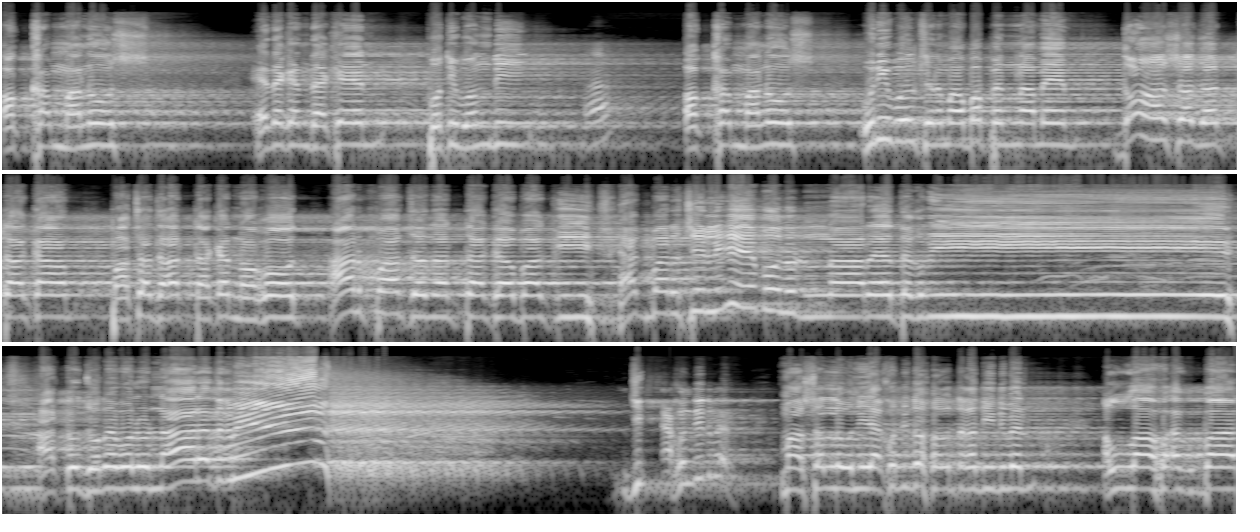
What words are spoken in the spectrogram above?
অক্ষম মানুষ। এ দেখেন দেখেন, প্রতিবন্ধী। হ্যাঁ? অক্ষম মানুষ। উনি বলছেন, মা বাপের নামে দশ হাজার টাকা, পাঁচ হাজার টাকা নগদ আর পাঁচ হাজার টাকা বাকি। একবার চিলিয়ে বলুন, না রে তকবীর। আর তো জোরে বলুন, না রে তকবীর। এখন দিয়ে দেবেন? মাশাল্লাহ উনি এখনই দশ হাজার টাকা দিয়ে দেবেন। আল্লাহ আকবার।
